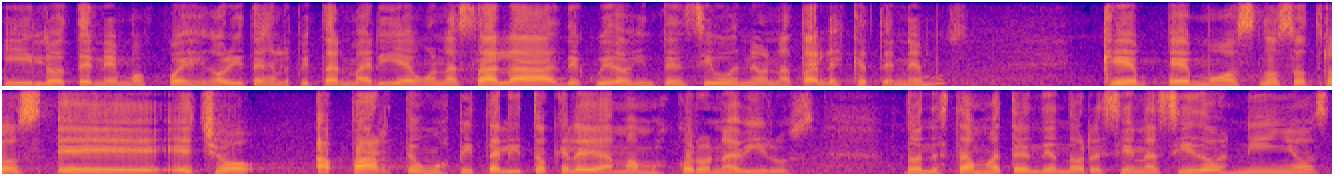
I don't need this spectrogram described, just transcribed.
Y lo tenemos pues ahorita en el Hospital María, en una sala de cuidados intensivos neonatales que tenemos, que hemos nosotros eh, hecho aparte un hospitalito que le llamamos coronavirus, donde estamos atendiendo recién nacidos, niños,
